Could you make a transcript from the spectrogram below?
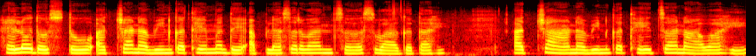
हॅलो दोस्तो आजच्या नवीन कथेमध्ये आपल्या सर्वांचं स्वागत आहे. आजच्या नवीन कथेचं नाव आहे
